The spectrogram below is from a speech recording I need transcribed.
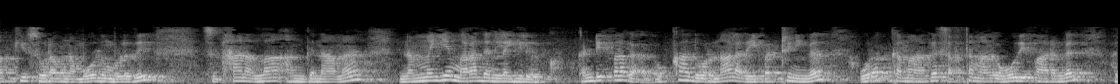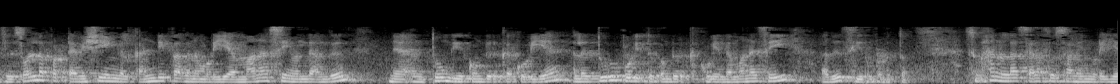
மக்கி சூறாவும் நாம் ஓதும் பொழுது சுஹான் அல்லா அங்கு நாம நம்மையே மறந்த நிலையில் இருக்கும். கண்டிப்பாக உட்கார்ந்து ஒரு நாள் அதை பற்றி நீங்கள் உறக்கமாக சப்தமாக ஓதி பாருங்கள். அதில் சொல்லப்பட்ட விஷயங்கள் கண்டிப்பாக நம்முடைய மனசை வந்து அங்கு தூங்கி கொண்டிருக்கக்கூடிய அல்லது துருப்பிடித்து கொண்டிருக்கக்கூடிய இந்த மனசை அது சீர்படுத்தும். சுஹான் அல்லா சரஃபு சாலினுடைய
